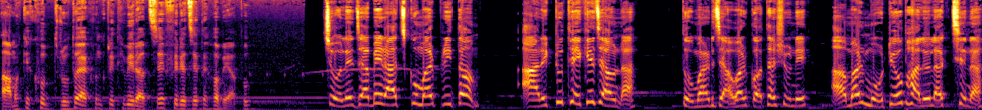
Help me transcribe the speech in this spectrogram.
আমাকে খুব দ্রুত এখন পৃথিবী রাজ্যে ফিরে যেতে হবে আপু। চলে যাবে রাজকুমার প্রীতম। আর একটু থেকে যাও না। তোমার যাওয়ার কথা শুনে আমার মোটেও ভালো লাগছে না।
